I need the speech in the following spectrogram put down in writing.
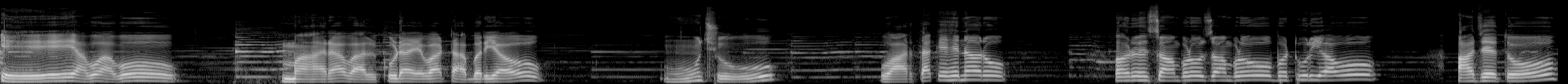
એ, આવો આવો. મારા વાલકુડા એવા ટાબરિયાઓ. હું છું. વાર્તા કહેનારો. અરે, સાંભળો સાંભળો, ભટુરિયાઓ. આજે તો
